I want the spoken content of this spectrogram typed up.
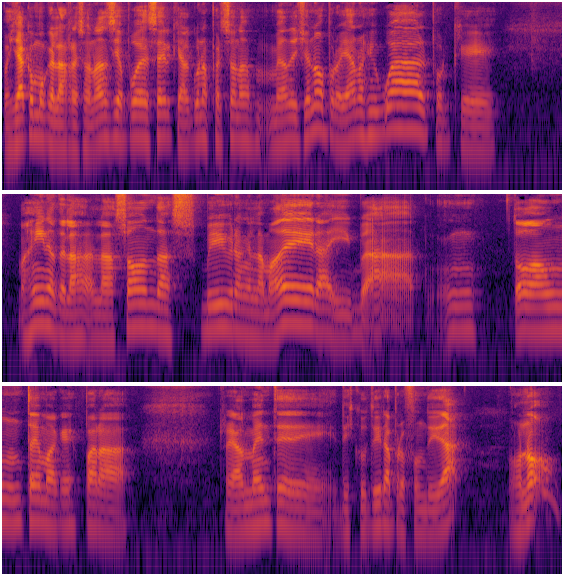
pues ya como que la resonancia puede ser que algunas personas me han dicho, no, pero ya no es igual porque, imagínate, las ondas vibran en la madera y va todo un tema que es para realmente discutir a profundidad o no.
